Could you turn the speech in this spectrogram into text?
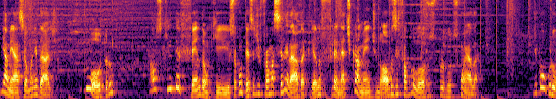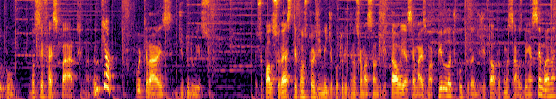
e ameace a humanidade. Do outro, aos que defendam que isso aconteça de forma acelerada, criando freneticamente novos e fabulosos produtos com ela. De qual grupo você faz parte? Né? E o que há por trás de tudo isso? Eu sou Paulo Silvestre, consultor de mídia, cultura e transformação digital, e essa é mais uma pílula de cultura digital para começarmos bem a semana,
